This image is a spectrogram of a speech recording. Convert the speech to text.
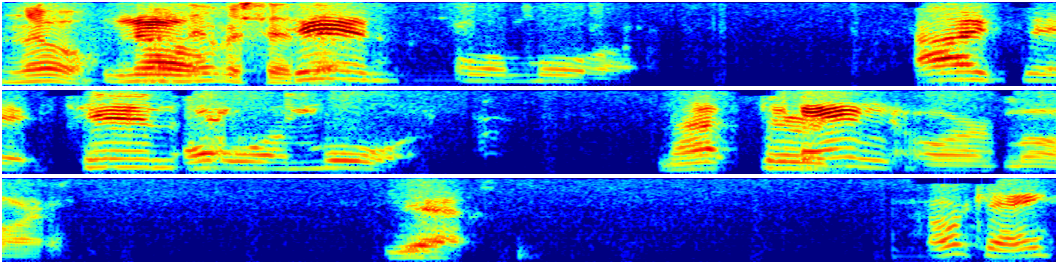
No, no, I never said 10 that. or more. I said 10 or more, not 30. 10 or more. Yes. Okay.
